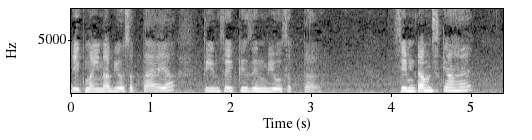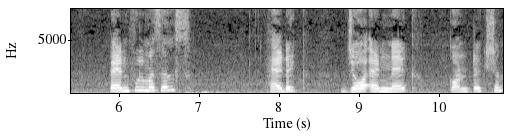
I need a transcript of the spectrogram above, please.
एक महीना भी हो सकता है या तीन से इक्कीस दिन भी हो सकता है। सिम्टम्स क्या हैं? Painful muscles headache jaw and neck contraction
